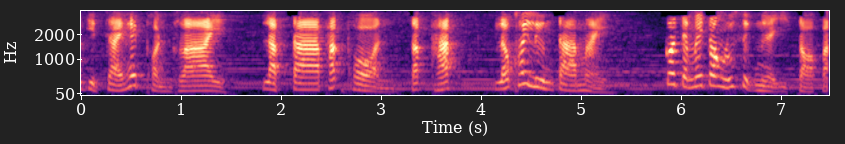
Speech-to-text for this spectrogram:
ำจิตใจให้ผ่อนคลาย หลับตาพักผ่อน สักพัก แล้วค่อยลืมตาใหม่ ก็จะไม่ต้องรู้สึกเหนื่อยอีกต่อไป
